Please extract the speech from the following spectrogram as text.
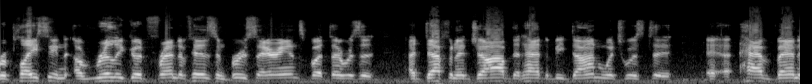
replacing a really good friend of his and Bruce Arians, but there was a, a definite job that had to be done, which was to uh, have Ben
